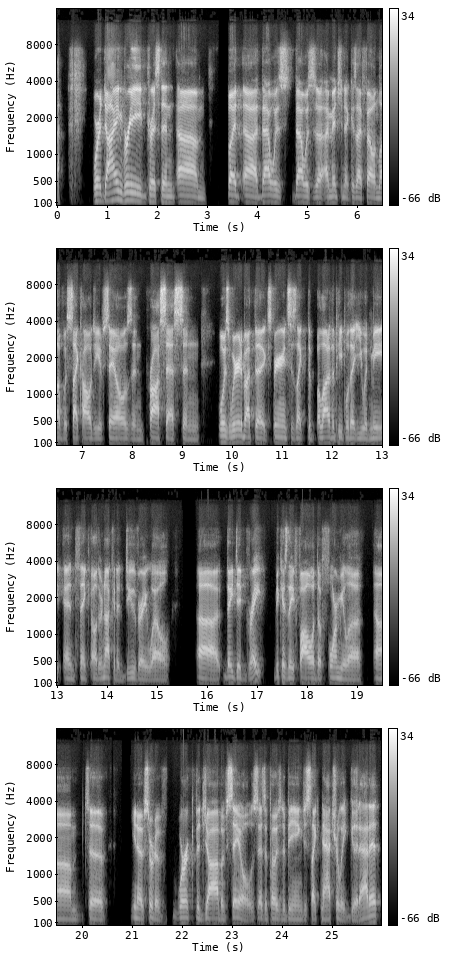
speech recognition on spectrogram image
We're a dying breed, Kristen. Um, but uh, that was that was uh, I mentioned it because I fell in love with psychology of sales and process and what was weird about the experience is like the, a lot of the people that you would meet and think, oh, they're not going to do very well. Uh, they did great because they followed the formula um, to, you know, sort of work the job of sales as opposed to being just like naturally good at it.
